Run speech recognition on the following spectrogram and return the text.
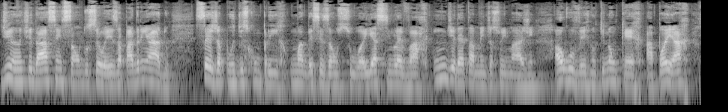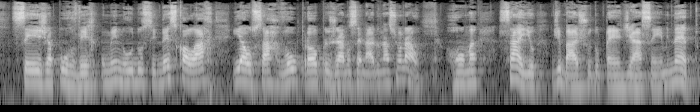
diante da ascensão do seu ex-apadrinhado, seja por descumprir uma decisão sua e assim levar indiretamente a sua imagem ao governo que não quer apoiar, seja por ver o menudo se descolar e alçar voo próprio já no cenário nacional. Roma saiu debaixo do pé de ACM Neto.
